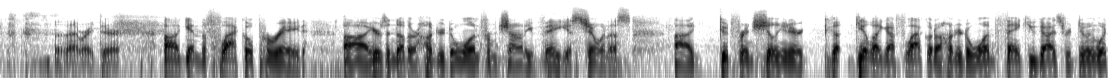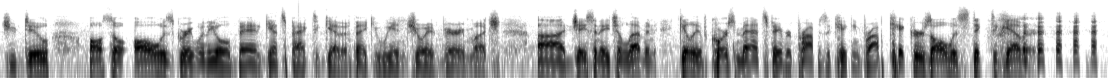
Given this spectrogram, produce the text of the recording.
that right there. Uh, again, the Flacco parade. Uh, here's another 100 to 1 from Johnny Vegas showing us uh, good friend Shillionaire. Gill, I got Flacco at 100 to 1. Thank you guys for doing what you do. Also, always great when the old band gets back together. Thank you. We enjoy it very much. Uh, Jason H11. Gilly, of course, Matt's favorite prop is a kicking prop. Kickers always stick together.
